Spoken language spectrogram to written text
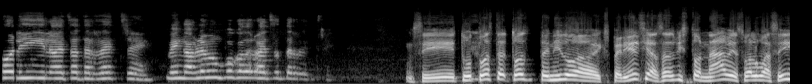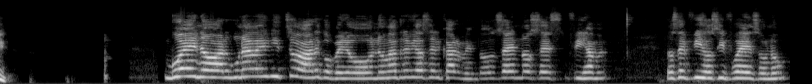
Poli, los extraterrestres. Venga, hábleme un poco de los extraterrestres. Sí, tú, tú, has, tú has tenido eh, experiencias, has visto naves o algo así. Bueno, alguna vez he visto algo, pero no me atreví a acercarme, entonces no sé, fíjame, no sé fijo si fue eso, ¿no?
